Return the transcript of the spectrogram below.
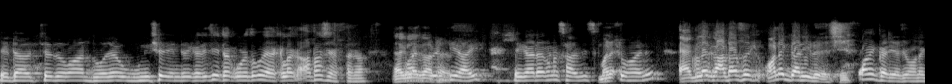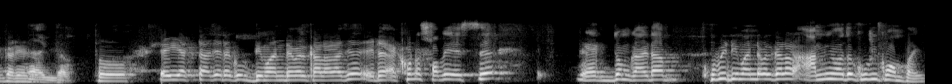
এটা হচ্ছে তোমার দু হাজার উনিশের এন্ডের গাড়ি এটা করে দেবো এক লাখ আঠাশ হাজার টাকা। এক লাখ। টোয়েন্টি এইট এই গাড়িটা এখনও সার্ভিস মানে- কিছু হয়নি। এক লাখ আঠাশে অনেক গাড়ি রয়েছে। অনেক গাড়ি আছে অনেক গাড়ি আছে। একদম। তো এই একটা আছে এটা খুব ডিমান্ডেবল কালার আছে। এটা এখনও সবে এসছে। একদম গাড়িটা খুবই ডিমান্ডেবল কালার আমি হয়তো খুবই কম পাই।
